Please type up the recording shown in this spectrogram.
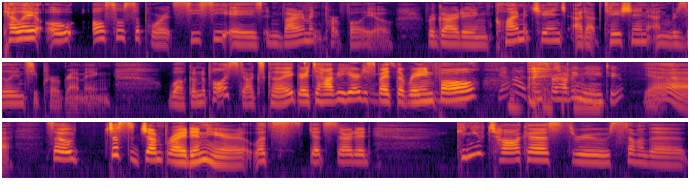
Kelly also supports CCA's environment portfolio regarding climate change adaptation and resiliency programming. Welcome to Policytalks, Clay. Great to have you here despite the rainfall. Yeah, thanks for having me too. Yeah. So, just to jump right in here, let's get started. Can you talk us through some of the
